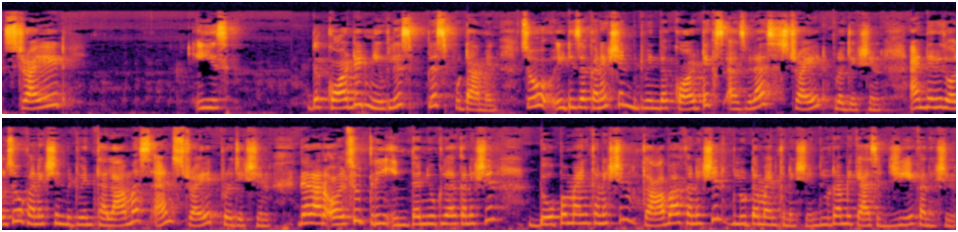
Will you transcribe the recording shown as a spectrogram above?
Striate is the caudate nucleus plus putamen. So it is a connection between the cortex as well as striate projection and there is also a connection between thalamus and striate projection. There are also three internuclear connection, dopamine connection, GABA connection, glutamine connection, glutamic acid GA connection.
